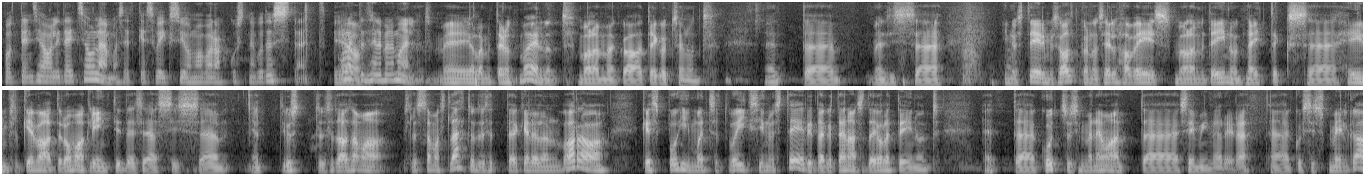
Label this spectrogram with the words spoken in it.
potentsiaali täitsa olemas, et kes võiks ju oma varakust nagu tõsta, et ja, olete te selle peale mõelnud? me ei ole mitte ainult mõelnud, me oleme ka tegutsenud, et äh, me siis äh, investeerimisvaldkonnas LHV-s me oleme teinud näiteks äh, eelmisel kevadel oma klientide seas siis, äh, et just sedasama, sellest samast lähtudes, et kellel on vara, kes põhimõtteliselt võiks investeerida, aga täna seda ei ole teinud. et kutsusime nemad seminarile, kus siis meil ka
